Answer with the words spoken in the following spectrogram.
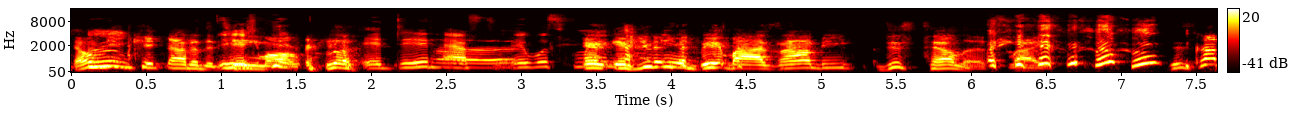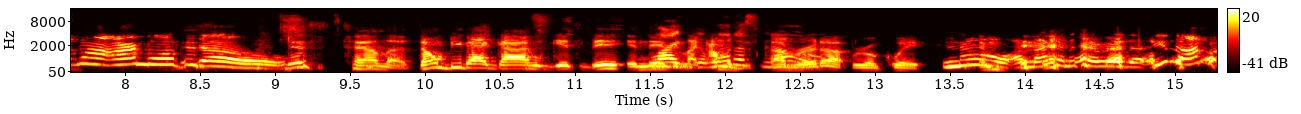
don't get kicked out of the team already. Look, It did have. Uh, it was. if, if you get bit by a zombie, just tell us. Like, just, Cut my arm off though. just tell us. Don't be that guy who gets bit and then Like, like, I'm gonna just cover know. it up real quick. No, I'm not gonna cover it up. You know, I'm,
